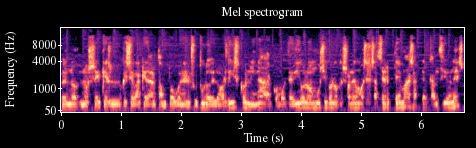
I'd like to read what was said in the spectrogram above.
No, no, sé qué es lo que se va a quedar tampoco en el futuro de los discos ni nada. Como te digo, los músicos lo que solemos es hacer temas, hacer canciones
